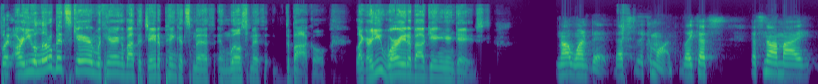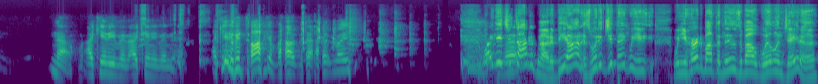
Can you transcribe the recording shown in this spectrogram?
But are you a little bit scared with hearing about the Jada Pinkett Smith and Will Smith debacle? Like, are you worried about getting engaged? Not one bit. That's come on. Like that's that's not my. No, I can't even. I can't even. I can't even talk about that. Like, why can't you talk about it? Be honest. What did you think when you when you heard about the news about Will and Jada,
